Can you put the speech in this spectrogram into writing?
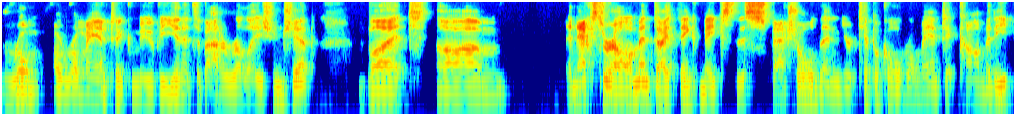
rom- a romantic movie, and it's about a relationship. But um, an extra element that I think makes this special than your typical romantic comedy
